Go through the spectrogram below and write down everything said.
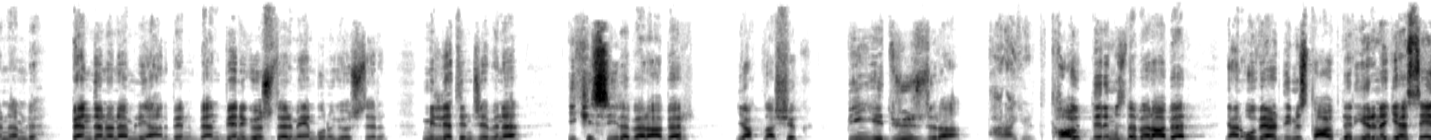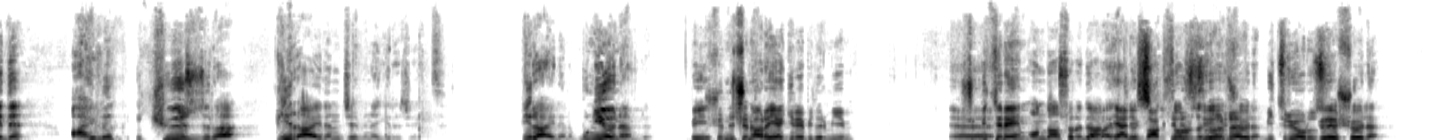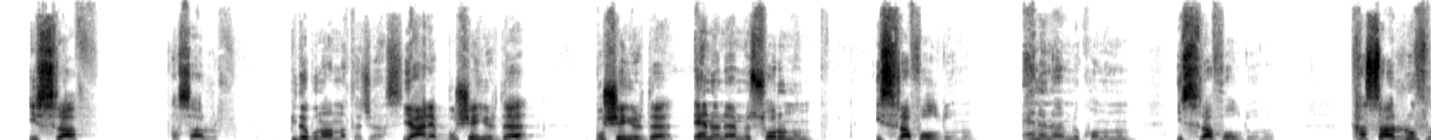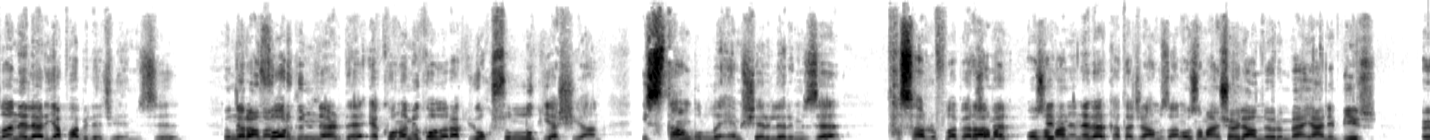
Önemli. Benden önemli yani. Ben, ben beni göstermeyin bunu gösterin. Milletin cebine ikisiyle beraber yaklaşık 1700 lira para girdi. Taahhütlerimizle beraber yani o verdiğimiz taahhütler yerine gelseydi aylık 200 lira bir ailenin cebine girecekti. Bir ailenin. Bu niye önemli? Bir Şunun için araya girebilir miyim? Şu bitireyim ondan sonra devam Ama yani edeceğiz. Sizin vaktimiz sorunuza. Yok, sınırlı şöyle. bitiriyoruz. Yok, şöyle. İsraf, tasarruf. Bir de bunu anlatacağız. Yani bu şehirde bu şehirde en önemli sorunun israf olduğunu, en önemli konunun israf olduğunu, tasarrufla neler yapabileceğimizi Bunları anlatacağız. zor günlerde ekonomik olarak yoksulluk yaşayan İstanbullu hemşerilerimize tasarrufla beraber zaman- o zaman- cebine neler katacağımızı O anlatacağız. zaman şöyle anlıyorum ben yani bir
